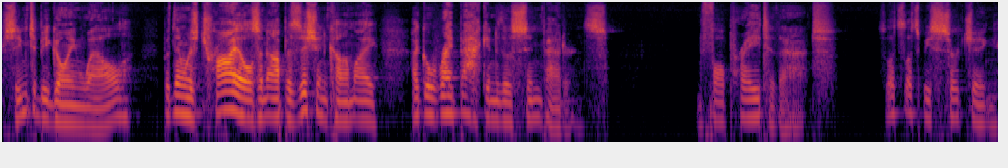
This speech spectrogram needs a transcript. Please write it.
seem to be going well. But then, as trials and opposition come, I, I go right back into those sin patterns and fall prey to that. So let's, let's be searching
